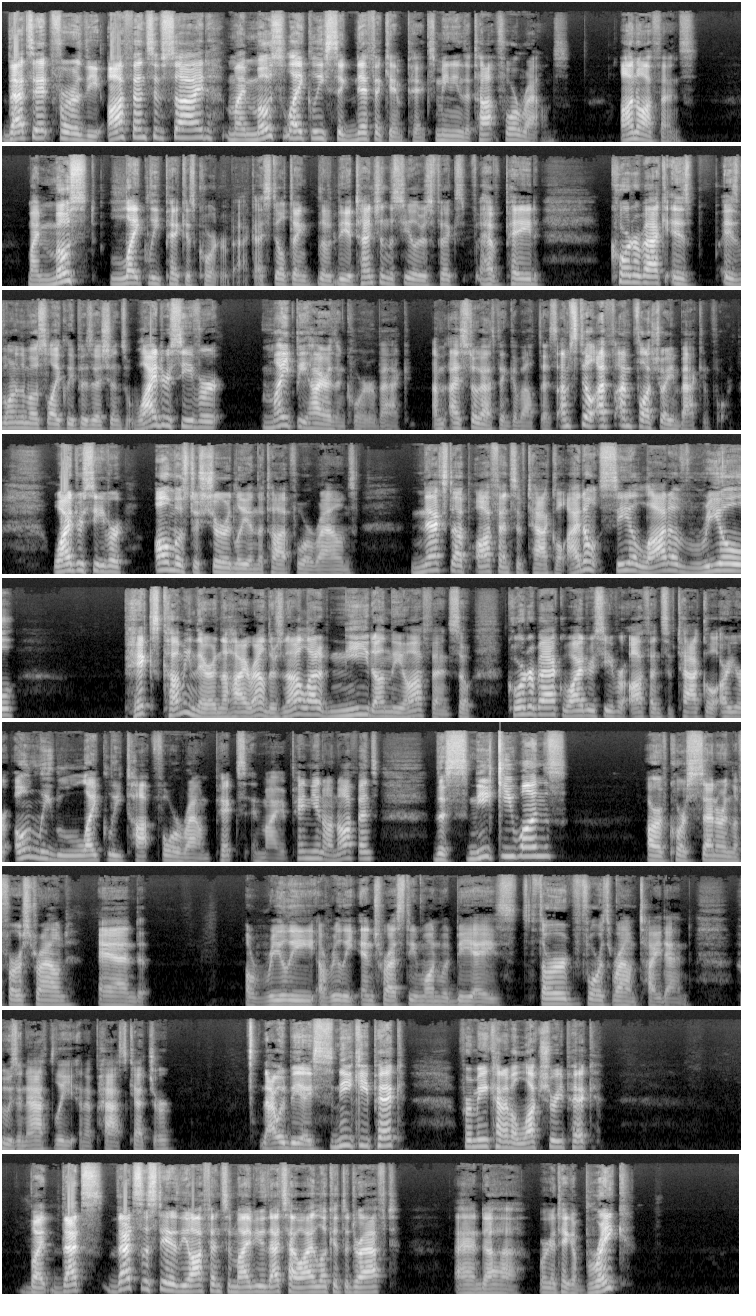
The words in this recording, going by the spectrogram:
That's it for the offensive side. My most likely significant picks, meaning the top four rounds on offense, my most likely pick is quarterback. I still think the, the attention the Steelers fix, have paid, quarterback is is one of the most likely positions. Wide receiver might be higher than quarterback. I'm, i still got to think about this. I'm still i I'm fluctuating back and forth. Wide receiver, almost assuredly in the top four rounds. Next up, offensive tackle. I don't see a lot of real picks coming there in the high round. There's not a lot of need on the offense. So, quarterback, wide receiver, offensive tackle are your only likely top four round picks, in my opinion, on offense. The sneaky ones are, of course, center in the first round and a really a really interesting one would be a third, fourth round tight end who's an athlete and a pass catcher. That would be a sneaky pick for me, kind of a luxury pick. But that's that's the state of the offense in my view. That's how I look at the draft. And uh, we're going to take a break.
